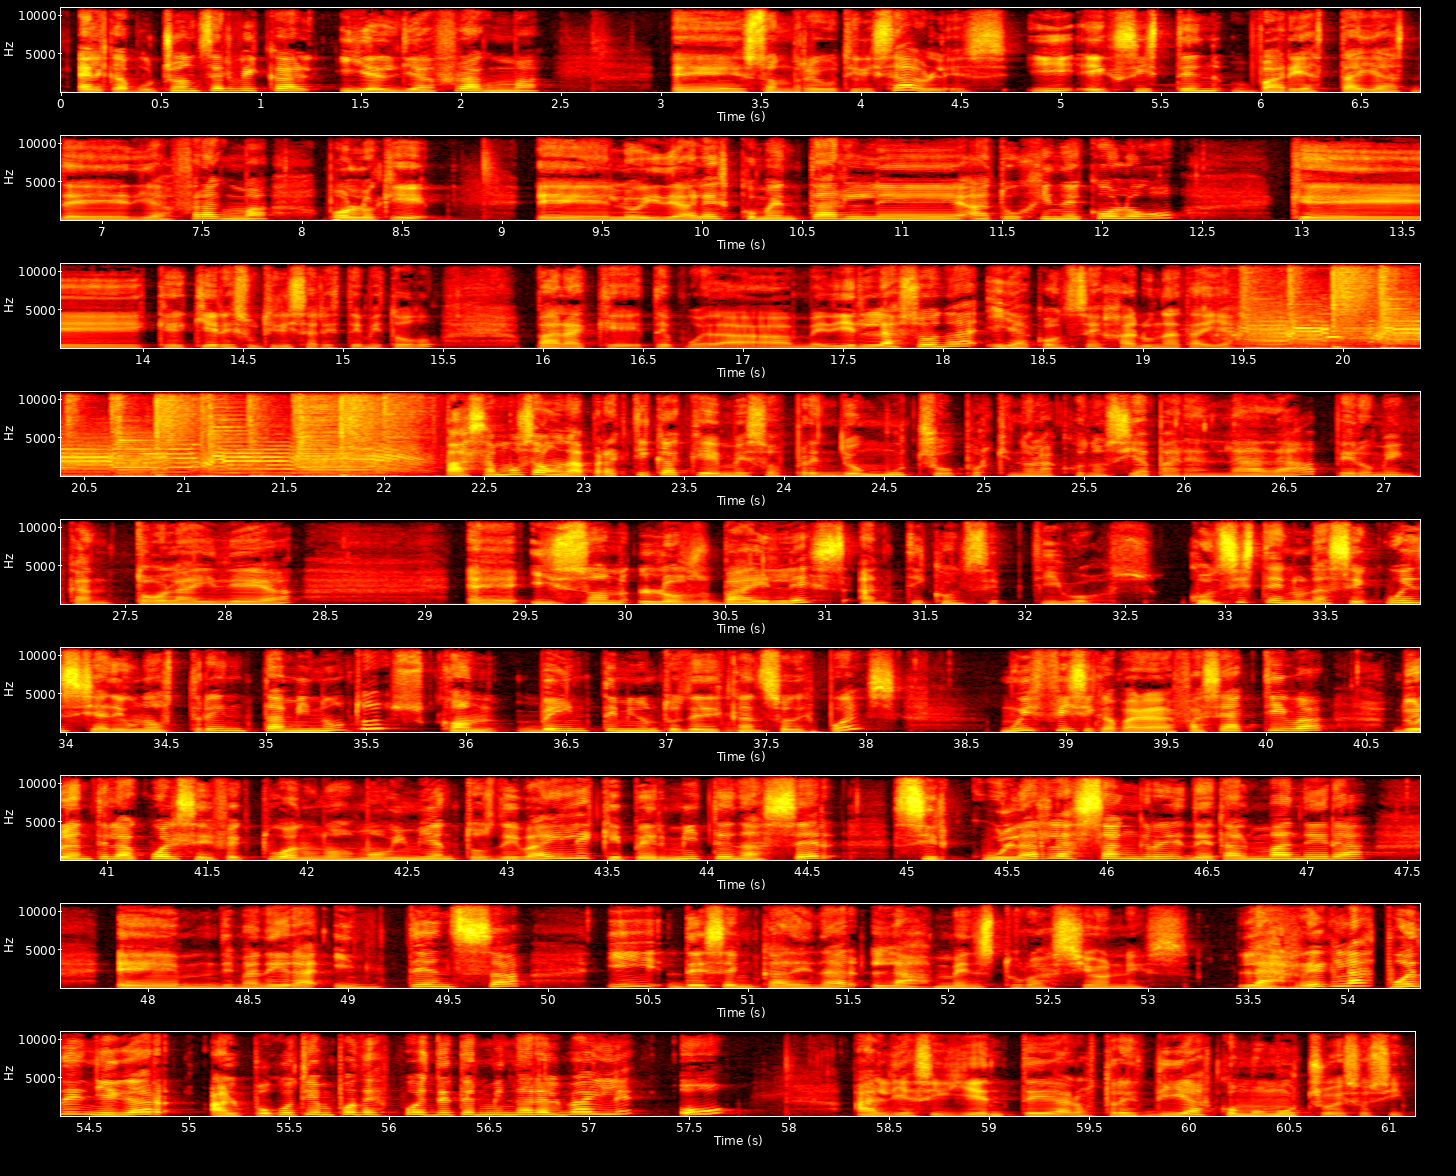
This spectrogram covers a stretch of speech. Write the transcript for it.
El capuchón cervical y el diafragma eh, son reutilizables y existen varias tallas de diafragma, por lo que eh, lo ideal es comentarle a tu ginecólogo que, quieres utilizar este método para que te pueda medir la zona y aconsejar una talla. Pasamos a una práctica que me sorprendió mucho porque no la conocía para nada, pero me encantó la idea, eh, y son los bailes anticonceptivos. Consiste en una secuencia de unos 30 minutos con 20 minutos de descanso después, muy física para la fase activa, durante la cual se efectúan unos movimientos de baile que permiten hacer circular la sangre de tal manera, em, de manera intensa y desencadenar las menstruaciones. Las reglas pueden llegar al poco tiempo después de terminar el baile o al día siguiente, a los tres días, como mucho, eso sí.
